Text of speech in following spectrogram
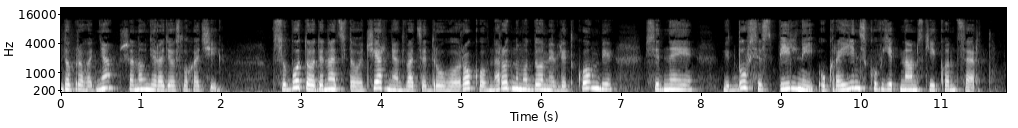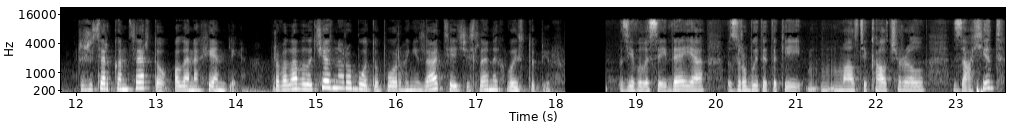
Доброго дня, шановні радіослухачі! В суботу, 11 червня 2022 року, в Народному домі в Літкомбі в Сіднеї відбувся спільний українсько-в'єтнамський концерт. Режисер концерту Олена Хендлі провела величезну роботу по організації численних виступів. З'явилася ідея зробити такий multicultural захід,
